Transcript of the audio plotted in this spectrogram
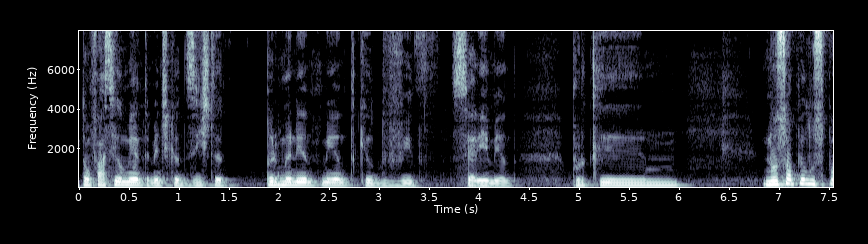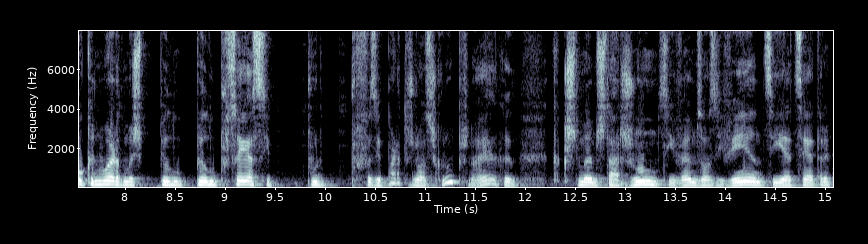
tão facilmente, a menos que eu desista permanentemente, que eu devido seriamente, porque hum, não só pelo spoken word, mas pelo, pelo processo e por, por fazer parte dos nossos grupos, não é? Que, que costumamos estar juntos e vamos aos eventos e etc.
